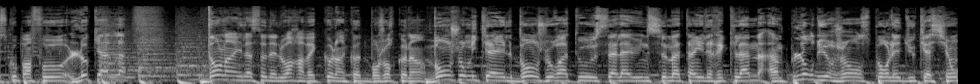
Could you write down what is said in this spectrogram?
scoop info local dans l'Ain et la Saône-et-Loire avec Colin Code. Bonjour Colin. Bonjour Mickaël, bonjour à tous. À la une ce matin, il réclame un plan d'urgence pour l'éducation.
